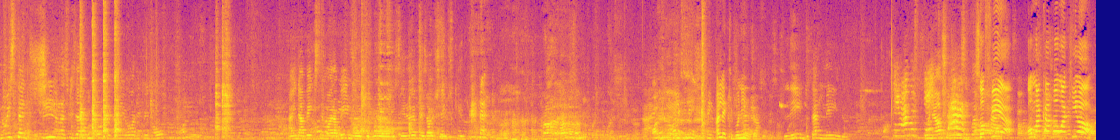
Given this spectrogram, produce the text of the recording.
no instantinho nós fizemos um monte de e pegou. Ainda bem que você mora bem longe, viu? Senão ia pesar 800 quilos. Olha que bonita. Lindo, tá lindo. O Sofia, ó o macarrão aqui, ó. O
